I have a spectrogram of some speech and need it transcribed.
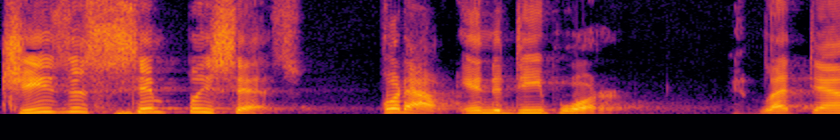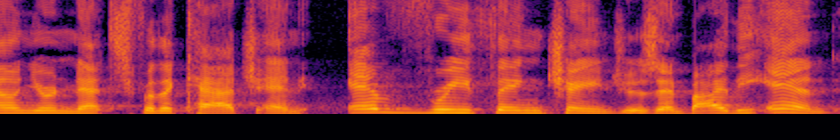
Jesus simply says, Put out into deep water, let down your nets for the catch, and everything changes. And by the end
